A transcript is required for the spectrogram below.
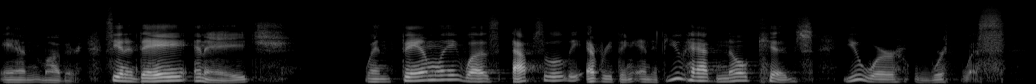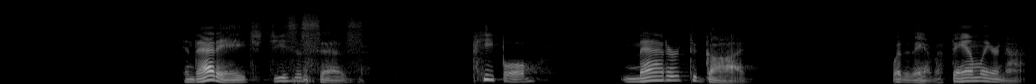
and mother. See, in a day and age when family was absolutely everything, and if you had no kids, you were worthless. In that age, Jesus says, people matter to God whether they have a family or not.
